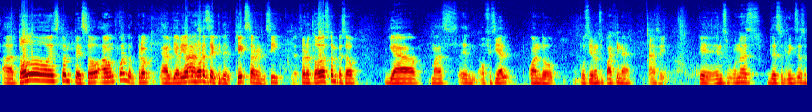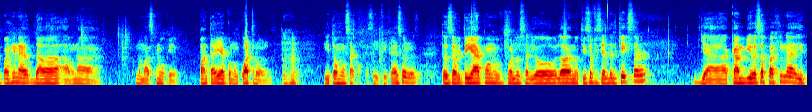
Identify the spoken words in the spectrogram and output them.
ah, todo esto empezó, aun cuando creo que ya había Ah, rumores sí, de sí. del Kickstarter en sí, pero todo esto empezó ya más en oficial cuando pusieron su página, Ah, sí. que en su- uno de sus links de su página daba a una, nomás como que pantalla con un 4 Ujú. y todo el mundo sabe qué significa eso, ¿verdad? Entonces ahorita ya cuando, cuando salió la noticia oficial del Kickstarter, ya cambió esa página y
